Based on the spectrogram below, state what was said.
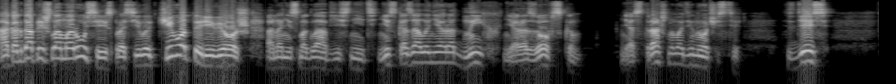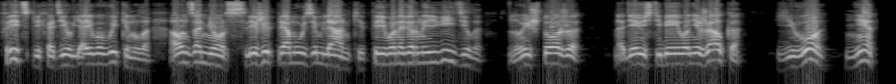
А когда пришла Маруся и спросила, чего ты ревешь, она не смогла объяснить, не сказала ни о родных, ни о Розовском, ни о страшном одиночестве. Здесь Фриц приходил, я его выкинула, а он замерз, лежит прямо у землянки. Ты его, наверное, и видела. Ну и что же? Надеюсь, тебе его не жалко? Его нет.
